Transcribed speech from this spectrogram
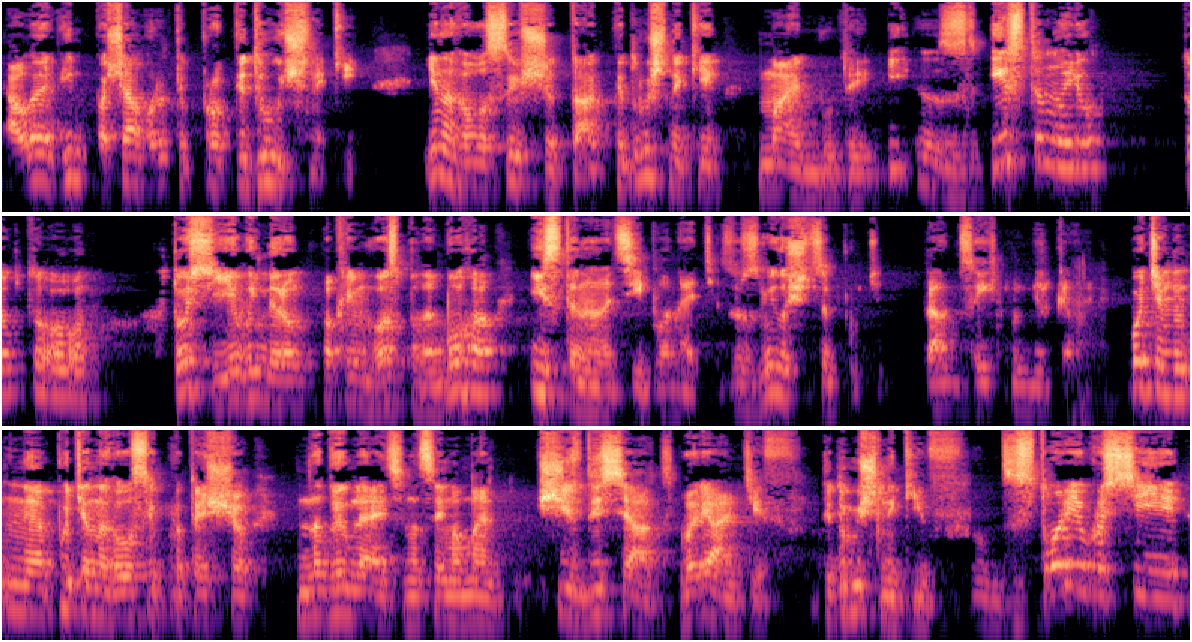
але він почав говорити про підручники і наголосив, що так, підручники мають бути і з істиною, тобто хтось є виміром, окрім Господа Бога, істина на цій планеті. Зрозуміло, що це Путін, так, це їхніми мірками. Потім е, Путін наголосив про те, що виявляється на цей момент 60 варіантів підручників з історії в Росії,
